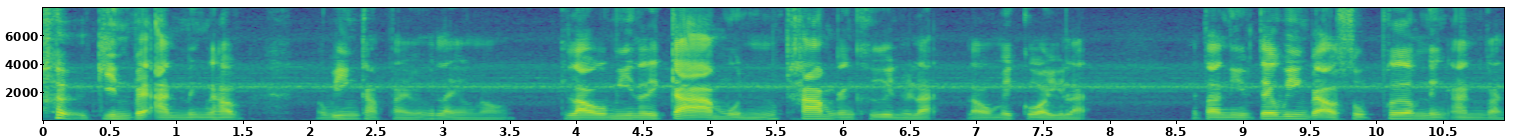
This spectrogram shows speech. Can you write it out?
เผลอกินไปอันหนึ่งนะครับ วิ่งกลับไปไม่เป็นไรน้องๆเรามีนาฬิกาหมุนข้ามกลางคืนอยู่แล้วเราไม่กลัวอยู่แล้วแต่ตอนนี้เต้วิ่งไปเอาซุปเพิ่มหนึ่งอันก่อน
